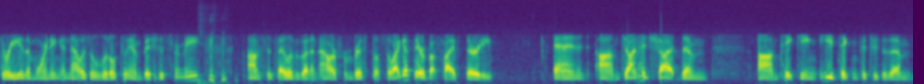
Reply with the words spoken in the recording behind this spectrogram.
three in the morning, and that was a little too ambitious for me, um, since I live about an hour from Bristol. So I got there about five thirty, and um, John had shot them um, taking he had taken pictures of them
